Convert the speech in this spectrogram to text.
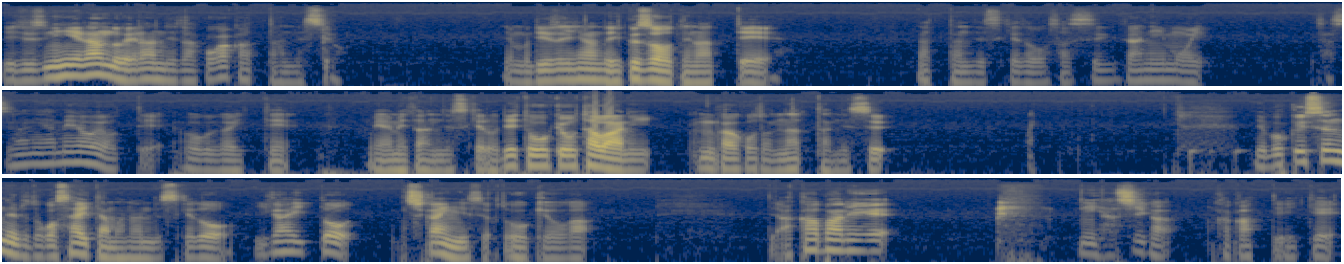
で、ディズニーランドを選んでた子が勝ったんですよ。でもディズニーランド行くぞってなって、なったんですけど、さすがにもう、さすがにやめようよって僕が言って、もうやめたんですけど、で、東京タワーに向かうことになったんです。で、僕住んでるとこ埼玉なんですけど、意外と近いんですよ、東京が。で、赤羽に橋がかかっていて、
